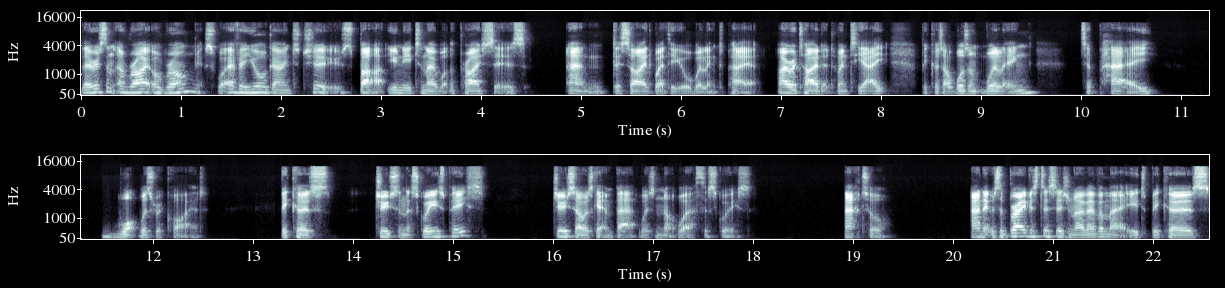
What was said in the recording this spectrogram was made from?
there isn't a right or wrong. It's whatever you're going to choose, but you need to know what the price is and decide whether you're willing to pay it. I retired at 28 because I wasn't willing to pay what was required. Because juice and the squeeze piece, juice I was getting back was not worth the squeeze at all. And it was the bravest decision I've ever made because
